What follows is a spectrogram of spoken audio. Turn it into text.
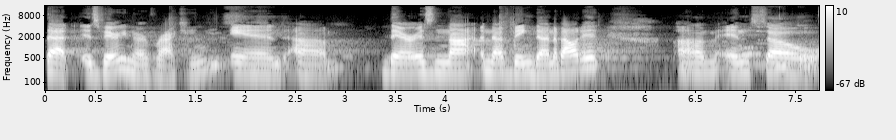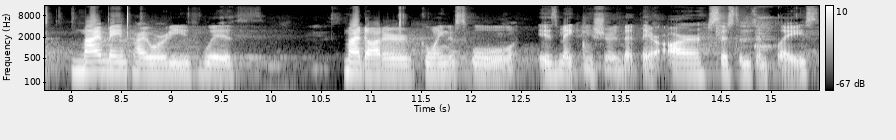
that is very nerve wracking. And um, there is not enough being done about it. Um, and so my main priority with my daughter going to school is making sure that there are systems in place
